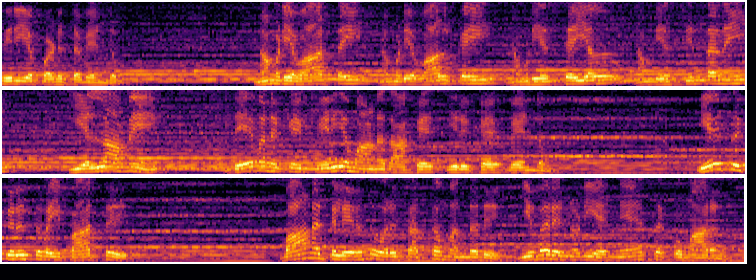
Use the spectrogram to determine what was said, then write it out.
பிரியப்படுத்த வேண்டும். நம்முடைய வார்த்தை நம்முடைய வாழ்க்கை நம்முடைய செயல் நம்முடைய சிந்தனை எல்லாமே தேவனுக்கு பிரியமானதாக இருக்க வேண்டும். இயேசு கிறிஸ்துவை பார்த்து வானத்திலிருந்து ஒரு சத்தம் வந்தது. இவர் என்னுடைய நேசகுமாரன்.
